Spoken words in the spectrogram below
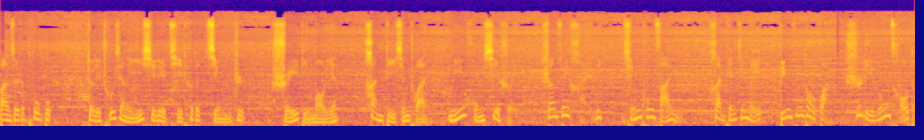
伴随着瀑布，这里出现了一系列奇特的景致：水底冒烟、旱地行船、霓虹戏水、山飞海立、晴空洒雨。撼天惊雷、冰封倒挂、十里龙草等。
